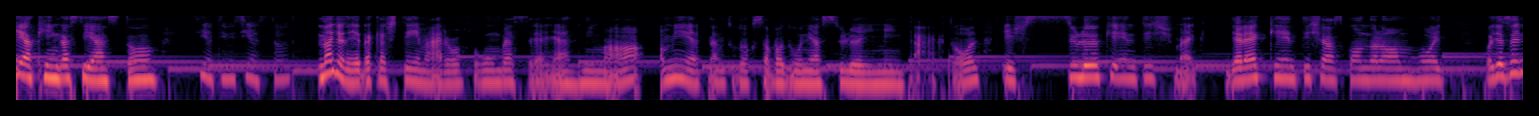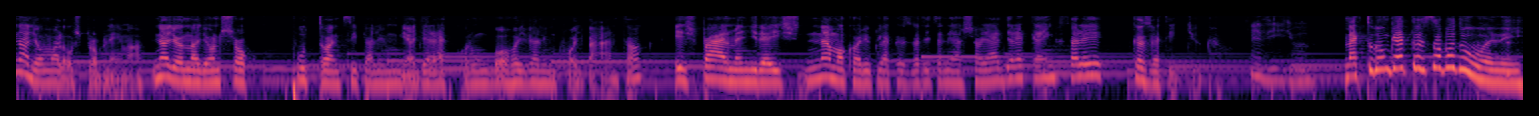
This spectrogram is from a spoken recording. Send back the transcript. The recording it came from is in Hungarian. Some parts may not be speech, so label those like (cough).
Szia Kinga, sziasztok! Szia Timi, sziasztok! Nagyon érdekes témáról fogunk beszélgetni ma, a miért nem tudok szabadulni a szülői mintáktól, és szülőként is, meg gyerekként is azt gondolom, hogy, hogy ez egy nagyon valós probléma. Nagyon-nagyon sok putton cipelünk mi a gyerekkorunkból, hogy velünk hogy bántak, és bármennyire is nem akarjuk leközvetíteni a saját gyerekeink felé, közvetítjük. Ez így van. Meg tudunk ettől szabadulni?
